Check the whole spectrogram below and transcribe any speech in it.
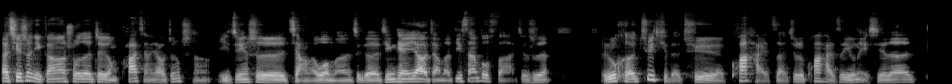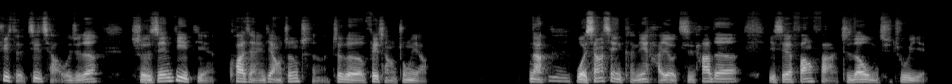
那其实你刚刚说的这种夸奖要真诚，已经是讲了我们这个今天要讲的第三部分啊，就是如何具体的去夸孩子，就是夸孩子有哪些的具体的技巧。我觉得首先第一点，夸奖一定要真诚，这个非常重要。那我相信肯定还有其他的一些方法值得我们去注意。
